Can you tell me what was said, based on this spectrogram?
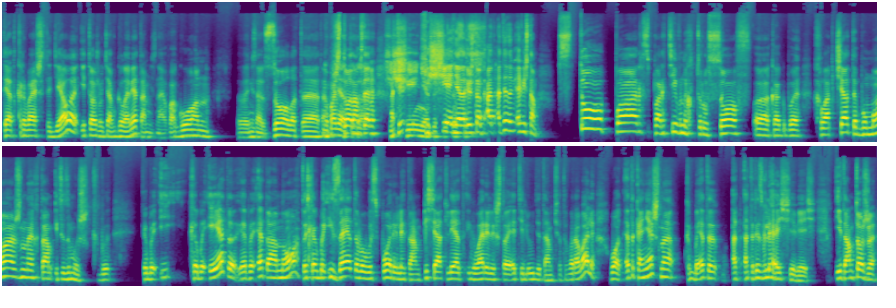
ты открываешь это дело, и тоже у тебя в голове там, не знаю, вагон, э, не знаю, золото, там, ну, понятно, что там, да. хищение, а ты, хищение, да, видишь, а, а ты видишь там 100 пар спортивных трусов, э, как бы хлопчатобумажных, там, и ты думаешь, как бы, как бы и, как бы, и это, как бы, это оно, то есть как бы из-за этого вы спорили там 50 лет и говорили, что эти люди там что-то воровали, вот, это, конечно, как бы это от, отрезвляющая вещь. И там тоже,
